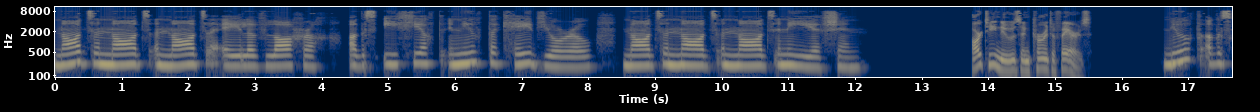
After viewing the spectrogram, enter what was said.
nád a nád a nád a éileamh láithreach íochacht inniuachta céad euro, nods and nods and nods in sin. RTÉ News and Current Affairs. Nuach agus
